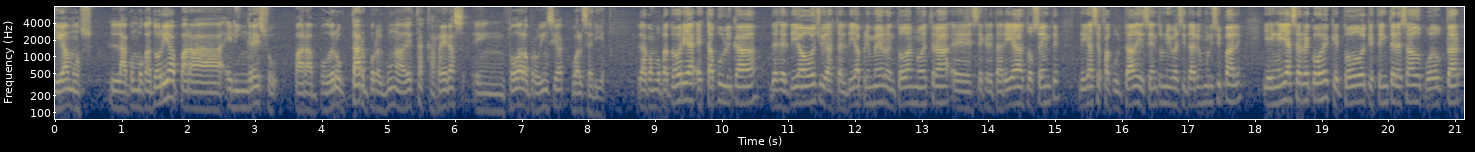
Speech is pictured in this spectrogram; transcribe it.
digamos, la convocatoria para el ingreso, para poder optar por alguna de estas carreras en toda la provincia, ¿cuál sería? La convocatoria está publicada desde el día 8 y hasta el día primero en todas nuestras eh, secretarías docentes, dígase facultades y centros universitarios municipales, y en ella se recoge que todo el que esté interesado puede optar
